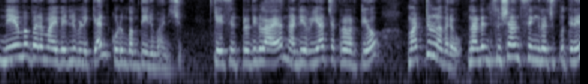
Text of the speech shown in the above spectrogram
നിയമപരമായി വെല്ലുവിളിക്കാൻ കുടുംബം തീരുമാനിച്ചു. കേസിൽ പ്രതികളായ നടി റിയ ചക്രവർത്തിയോ മറ്റുള്ളവരോ നടൻ സുശാന്ത് സിംഗ് രജപുത്തിനെ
